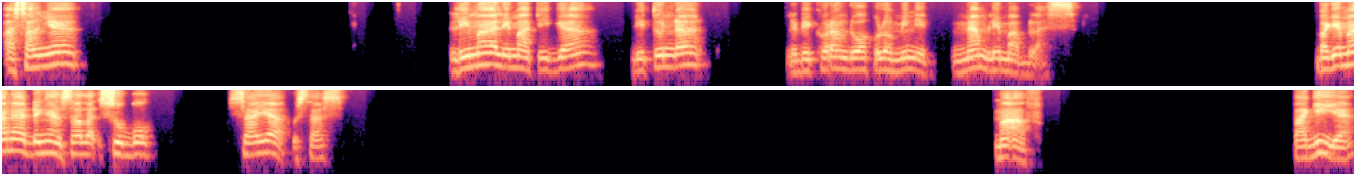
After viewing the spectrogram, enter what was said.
Asalnya 5.53 ditunda lebih kurang 20 minit, 6.15. Bagaimana dengan salat subuh saya, Ustaz? Maaf. Pagi ya.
